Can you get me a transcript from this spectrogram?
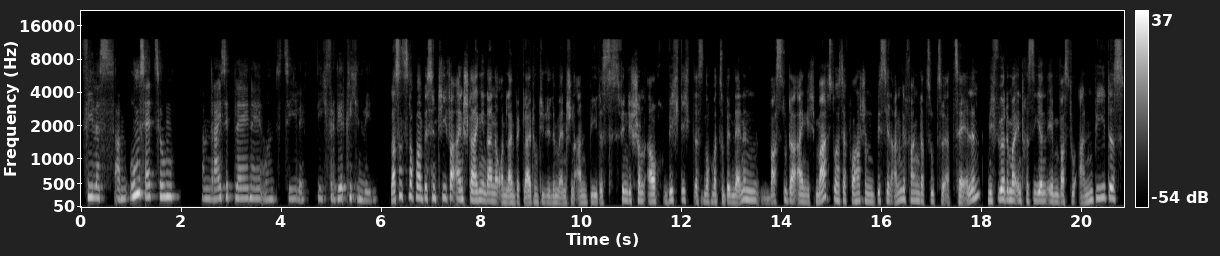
vieles an Umsetzung, an Reisepläne und Ziele, die ich verwirklichen will. Lass uns noch mal ein bisschen tiefer einsteigen in deine Online-Begleitung, die du den Menschen anbietest. Das finde ich schon auch wichtig, das noch mal zu benennen, was du da eigentlich machst. Du hast ja vorher schon ein bisschen angefangen dazu zu erzählen. Mich würde mal interessieren, eben was du anbietest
